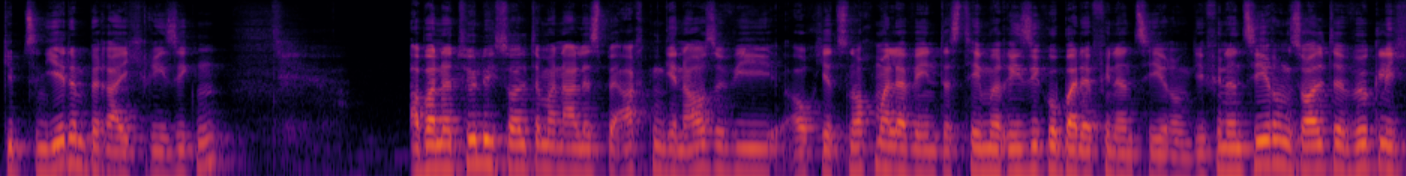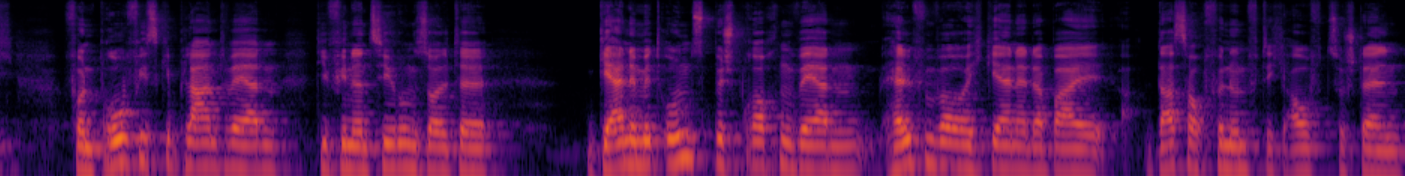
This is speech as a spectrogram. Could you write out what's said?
gibt es in jedem Bereich Risiken. Aber natürlich sollte man alles beachten, genauso wie auch jetzt nochmal erwähnt, das Thema Risiko bei der Finanzierung. Die Finanzierung sollte wirklich von Profis geplant werden. Die Finanzierung sollte gerne mit uns besprochen werden. Helfen wir euch gerne dabei, das auch vernünftig aufzustellen.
